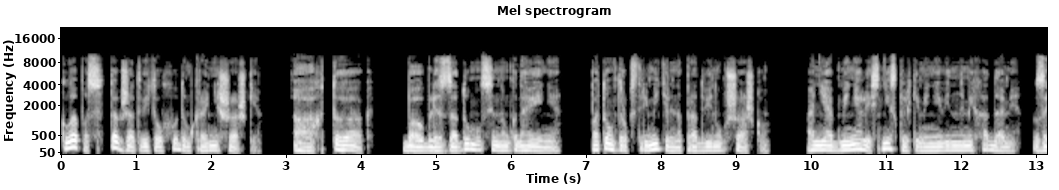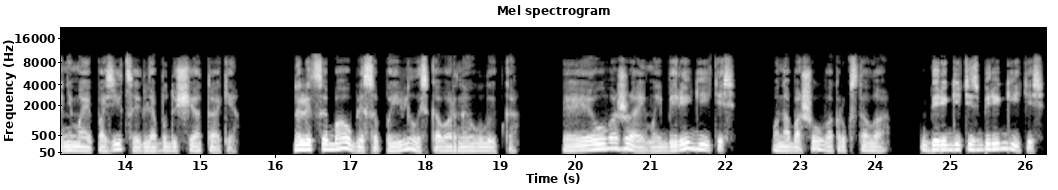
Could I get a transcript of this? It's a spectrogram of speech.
Клапос также ответил ходом крайней шашки. «Ах, так!» Баублис задумался на мгновение, потом вдруг стремительно продвинул шашку. Они обменялись несколькими невинными ходами, занимая позиции для будущей атаки. На лице Баублиса появилась коварная улыбка. «Э, уважаемый, берегитесь!» Он обошел вокруг стола. «Берегитесь, берегитесь!»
